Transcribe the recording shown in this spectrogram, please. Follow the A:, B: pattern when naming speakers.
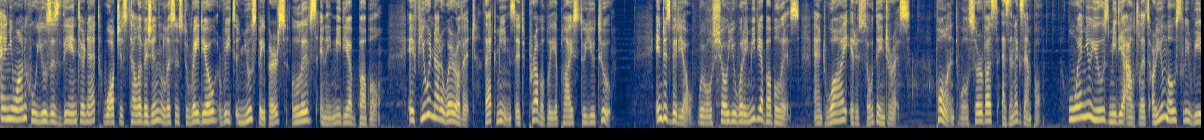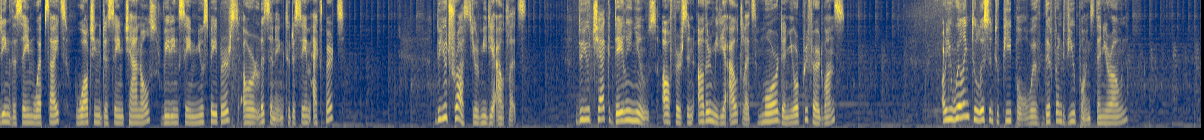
A: Anyone who uses the internet, watches television, listens to radio, reads newspapers, lives in a media bubble. If you are not aware of it, that means it probably applies to you too. In this video, we will show you what a media bubble is and why it is so dangerous. Poland will serve us as an example. When you use media outlets, are you mostly reading the same websites, watching the same channels, reading same newspapers, or listening to the same experts? Do you trust your media outlets? Do you check daily news, offers in other media outlets more than your preferred ones? Are you willing to listen to people with different viewpoints than your own?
